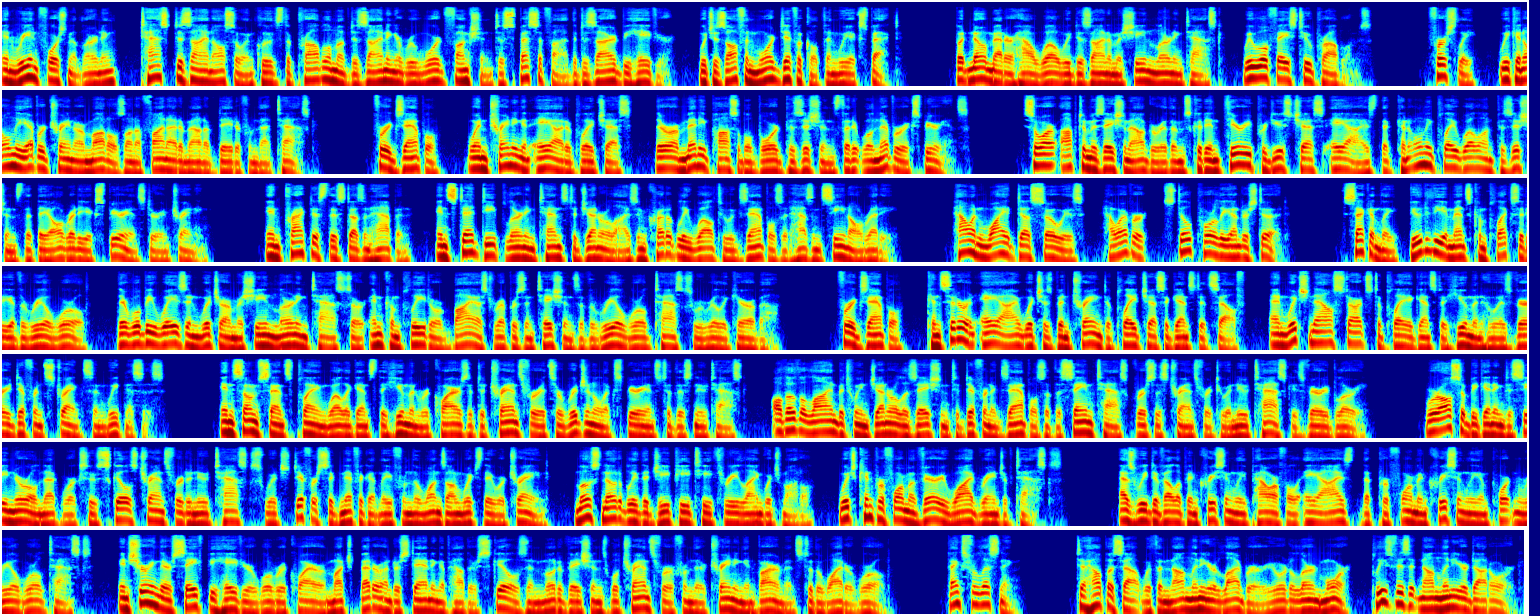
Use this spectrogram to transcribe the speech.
In reinforcement learning, task design also includes the problem of designing a reward function to specify the desired behavior, which is often more difficult than we expect. But no matter how well we design a machine learning task, we will face two problems. Firstly, we can only ever train our models on a finite amount of data from that task. For example, when training an AI to play chess, there are many possible board positions that it will never experience. So, our optimization algorithms could in theory produce chess AIs that can only play well on positions that they already experienced during training. In practice, this doesn't happen, instead, deep learning tends to generalize incredibly well to examples it hasn't seen already. How and why it does so is, however, still poorly understood. Secondly, due to the immense complexity of the real world, there will be ways in which our machine learning tasks are incomplete or biased representations of the real world tasks we really care about. For example, Consider an AI which has been trained to play chess against itself, and which now starts to play against a human who has very different strengths and weaknesses. In some sense, playing well against the human requires it to transfer its original experience to this new task, although the line between generalization to different examples of the same task versus transfer to a new task is very blurry. We're also beginning to see neural networks whose skills transfer to new tasks which differ significantly from the ones on which they were trained, most notably the GPT 3 language model, which can perform a very wide range of tasks. As we develop increasingly powerful AIs that perform increasingly important real world tasks, ensuring their safe behavior will require a much better understanding of how their skills and motivations will transfer from their training environments to the wider world. Thanks for listening. To help us out with the Nonlinear Library or to learn more, please visit nonlinear.org.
